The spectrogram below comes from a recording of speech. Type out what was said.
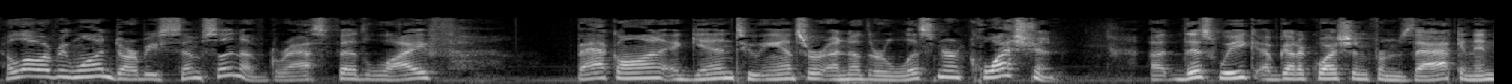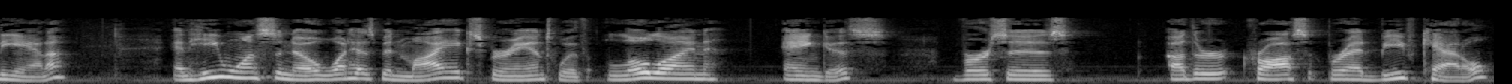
Hello, everyone. Darby Simpson of Grass Fed Life back on again to answer another listener question. Uh, this week, I've got a question from Zach in Indiana, and he wants to know what has been my experience with lowline Angus versus other crossbred beef cattle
